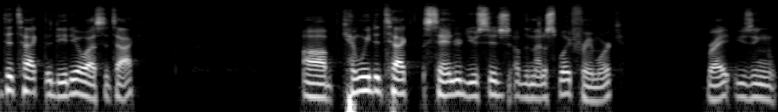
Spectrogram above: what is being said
detect the DDoS attack? Uh, can we detect standard usage of the Metasploit framework, right, using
